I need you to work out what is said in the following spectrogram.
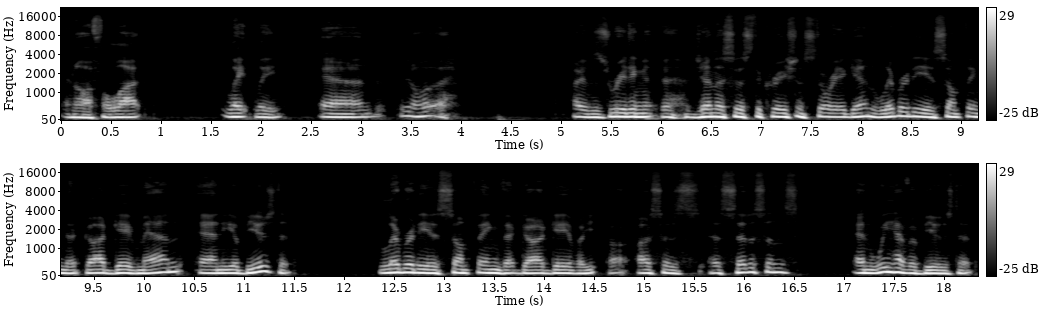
an awful lot lately and you know uh, i was reading uh, genesis the creation story again liberty is something that god gave man and he abused it liberty is something that God gave a, uh, us as, as citizens, and we have abused it.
